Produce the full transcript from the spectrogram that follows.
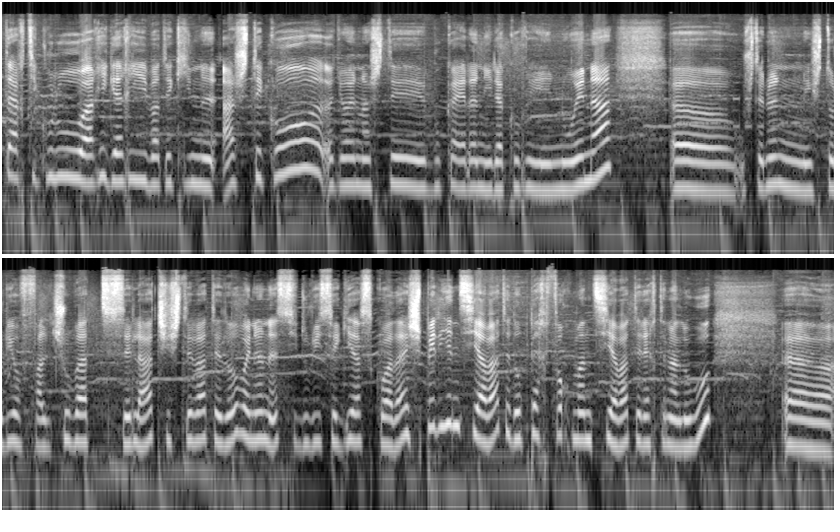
Eta artikulu harri batekin hasteko, joen haste bukaeran irakurri nuena, uh, uste nuen historio faltsu bat zela, txiste bat edo, baina ez, iduriz egiazkoa da, esperientzia bat edo performantzia bat ererten aldugu, Uh,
